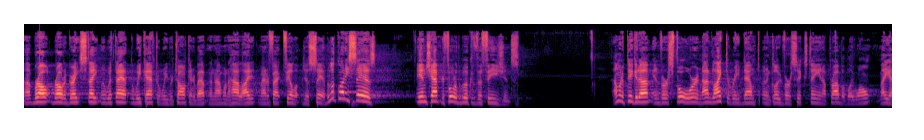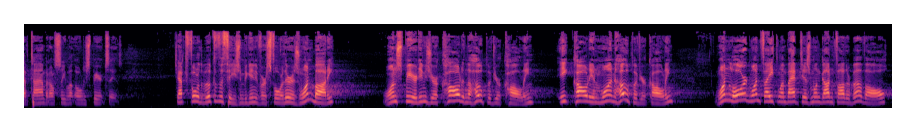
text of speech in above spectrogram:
uh, brought, brought a great statement with that the week after we were talking about, and I'm going to highlight it. Matter of fact, Philip just said. But look what he says in chapter 4 of the book of Ephesians. I'm going to pick it up in verse 4, and I'd like to read down to and include verse 16. I probably won't, may have time, but I'll see what the Holy Spirit says. Chapter 4 of the book of Ephesians, beginning of verse 4 There is one body, one Spirit, even as you're called in the hope of your calling called in one hope of your calling, one Lord, one faith, one baptism, one God and Father above all,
